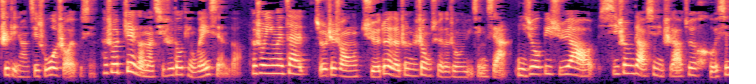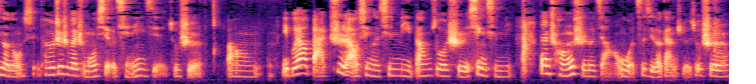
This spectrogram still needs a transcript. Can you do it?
肢体上接触，握手也不行。他说这个呢，其实都挺危险的。他说，因为在就是这种绝对的政治正确的这种语境下，你就必须要牺牲掉心理治疗最核心的东西。他说，这是为什么我写的前一节就是。嗯，你不要把治疗性的亲密当做是性亲密。但诚实的讲，我自己的感觉就是。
